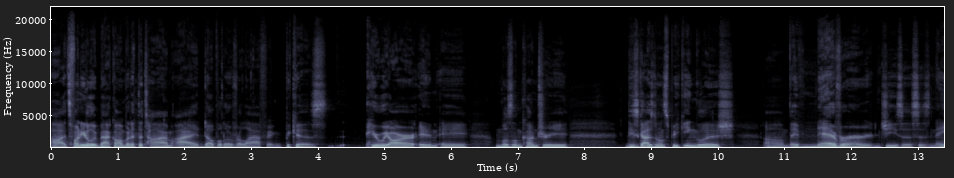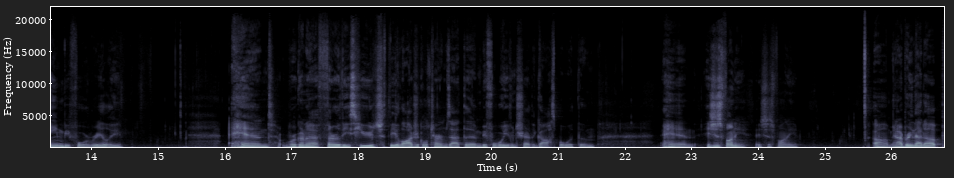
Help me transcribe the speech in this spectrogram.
uh, it's funny to look back on, but at the time I doubled over laughing because here we are in a Muslim country. These guys don't speak English. Um, they've never heard Jesus' name before, really. And we're going to throw these huge theological terms at them before we even share the gospel with them. And it's just funny. It's just funny. Um, and I bring that up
